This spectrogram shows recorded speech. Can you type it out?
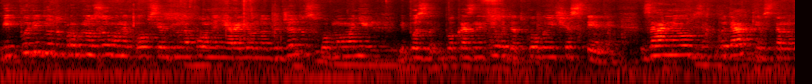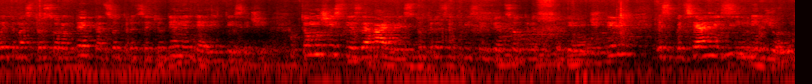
Відповідно до прогнозованих обсягів наповнення районного бюджету сформовані і показники видаткової частини. Загальний обсяг видатків становитиме 145 531,9 тисячі, в тому числі загальний 138 531,4 і спеціальний 7 мільйонів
